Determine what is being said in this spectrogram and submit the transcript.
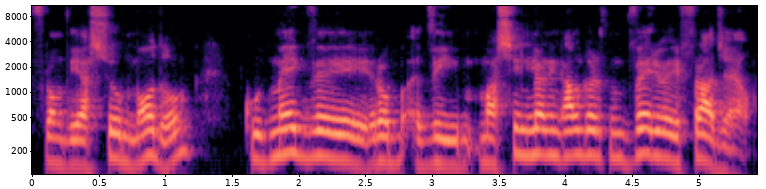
from the assumed model could make the, the machine learning algorithm very, very fragile.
